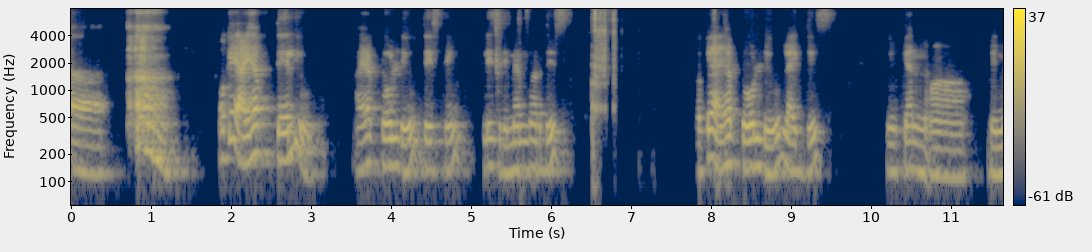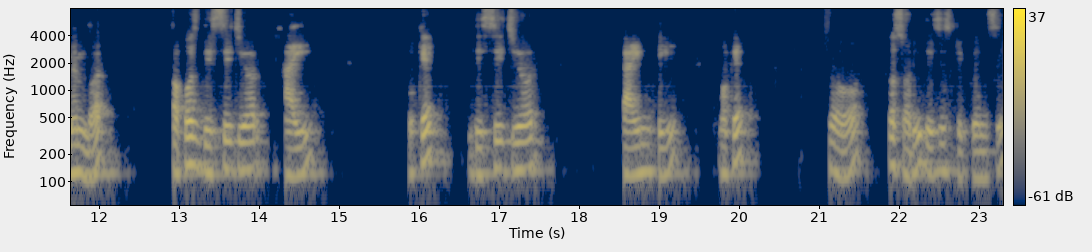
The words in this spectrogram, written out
uh, okay i have tell you i have told you this thing please remember this okay i have told you like this you can uh, remember suppose this is your i okay this is your time t okay so oh sorry this is frequency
